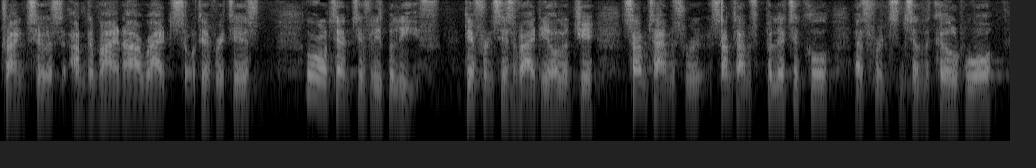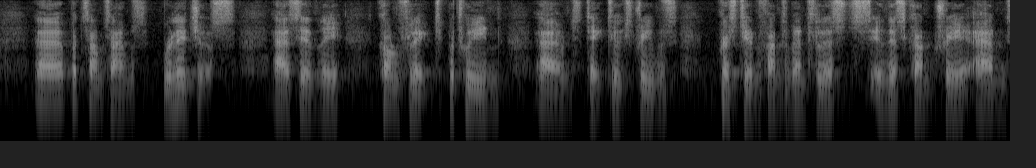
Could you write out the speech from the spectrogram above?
trying to undermine our rights or whatever it is, or alternatively belief. Differences of ideology, sometimes, sometimes political, as for instance in the Cold War, uh, but sometimes religious, as in the conflict between, uh, to take two extremes, Christian fundamentalists in this country and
